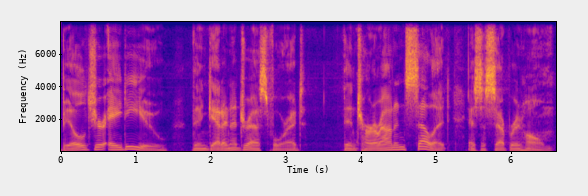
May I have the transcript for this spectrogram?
build your ADU, then get an address for it, then turn around and sell it as a separate home.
